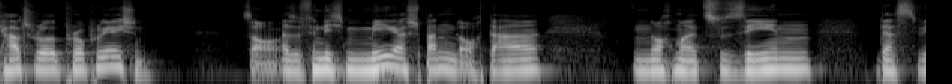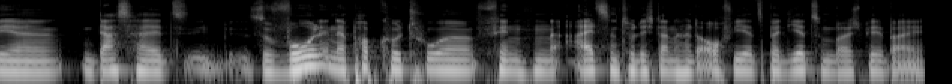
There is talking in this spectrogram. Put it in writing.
Cultural Appropriation. So, also finde ich mega spannend, auch da nochmal zu sehen, dass wir das halt sowohl in der Popkultur finden, als natürlich dann halt auch, wie jetzt bei dir zum Beispiel bei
